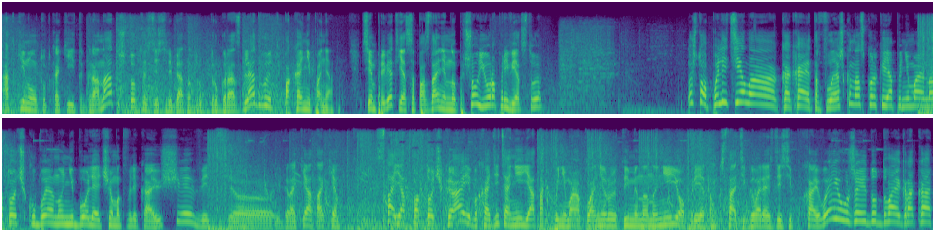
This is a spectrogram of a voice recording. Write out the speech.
Откинул тут какие-то гранаты. Что-то здесь ребята друг друга разглядывают. Пока непонятно. Всем привет, я с опозданием, но пришел. Юра, приветствую. Ну что, полетела какая-то флешка, насколько я понимаю, на точку Б, но не более чем отвлекающая, ведь э, игроки атаки стоят под точкой А, и выходить они, я так понимаю, планируют именно на нее. При этом, кстати говоря, здесь и по хайвею уже идут два игрока,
